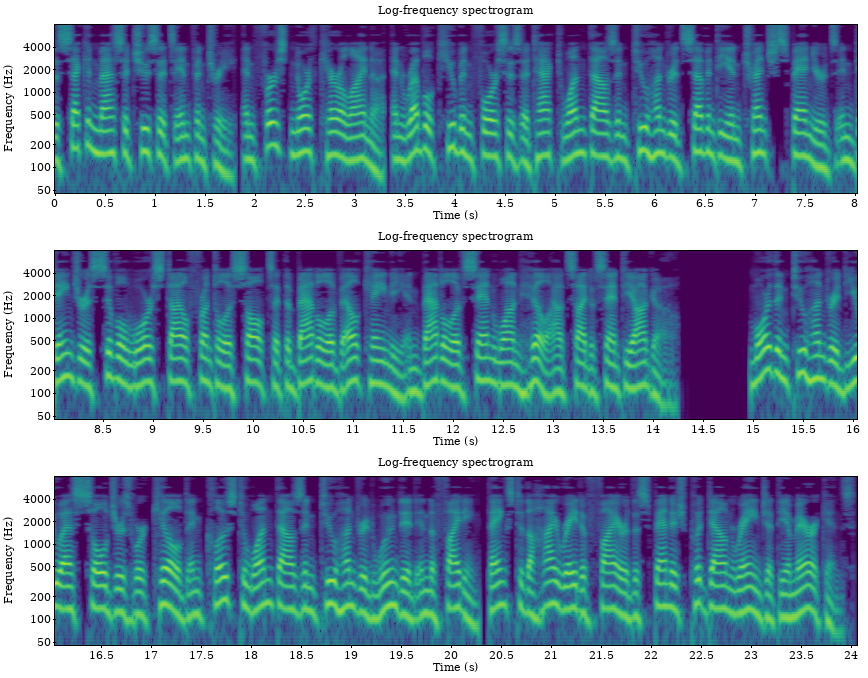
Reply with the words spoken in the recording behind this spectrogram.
the 2nd Massachusetts Infantry, and 1st North Carolina, and rebel Cuban forces attacked 1,270 entrenched Spaniards in dangerous Civil War-style frontal assaults at the Battle of El Caney and Battle of San Juan Hill outside of Santiago. More than 200 U.S. soldiers were killed and close to 1,200 wounded in the fighting, thanks to the high rate of fire the Spanish put down range at the Americans.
